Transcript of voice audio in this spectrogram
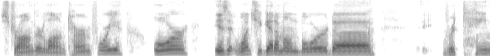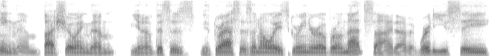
stronger long term for you or is it once you get them on board uh, retaining them by showing them you know this is the grass isn't always greener over on that side of it where do you see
